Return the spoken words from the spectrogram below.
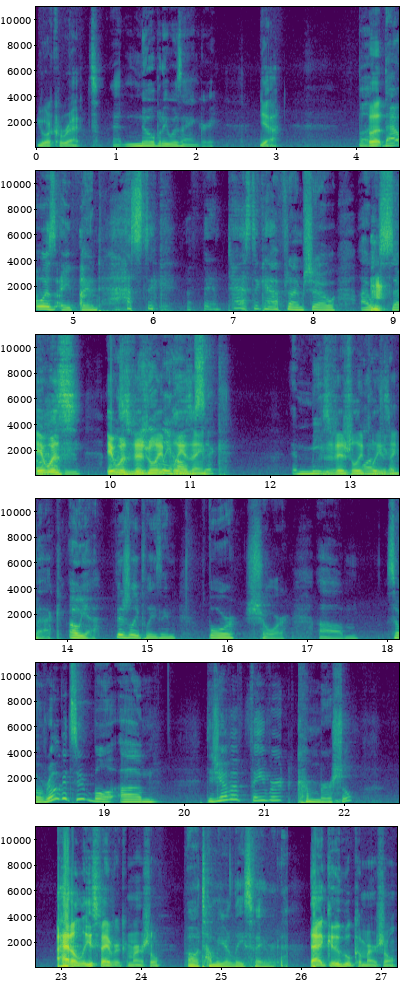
You are correct. And nobody was angry. Yeah. But, But- that was a fantastic, a fantastic halftime show. I was so It was- it I was visually pleasing. homesick. Immediately visually wanted to go pleasing. Back. Oh yeah, visually pleasing for sure. Um, so a real good Super Bowl. Um, did you have a favorite commercial? I had a least favorite commercial. Oh, tell me your least favorite. That Google commercial.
